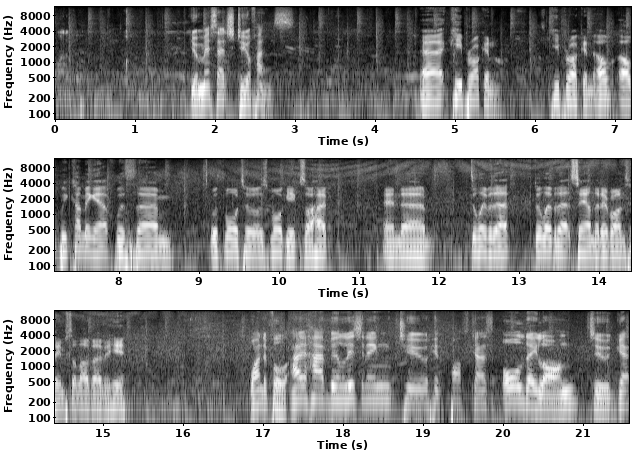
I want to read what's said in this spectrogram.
Wonderful. Your message to your fans. Uh, keep rocking, keep rocking. I'll, I'll be coming out with um, with more tours, more gigs, I hope, and um, deliver that deliver that sound that everyone seems to love over here. Wonderful. I have been listening to his podcast all day long to get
